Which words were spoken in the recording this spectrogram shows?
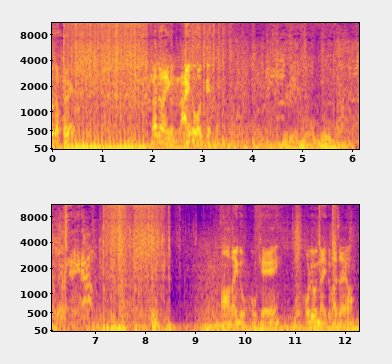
허접들? 그나저나 이거 난이도가 어떻게 아 난이도 오케이 어려운 난이도 맞아요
